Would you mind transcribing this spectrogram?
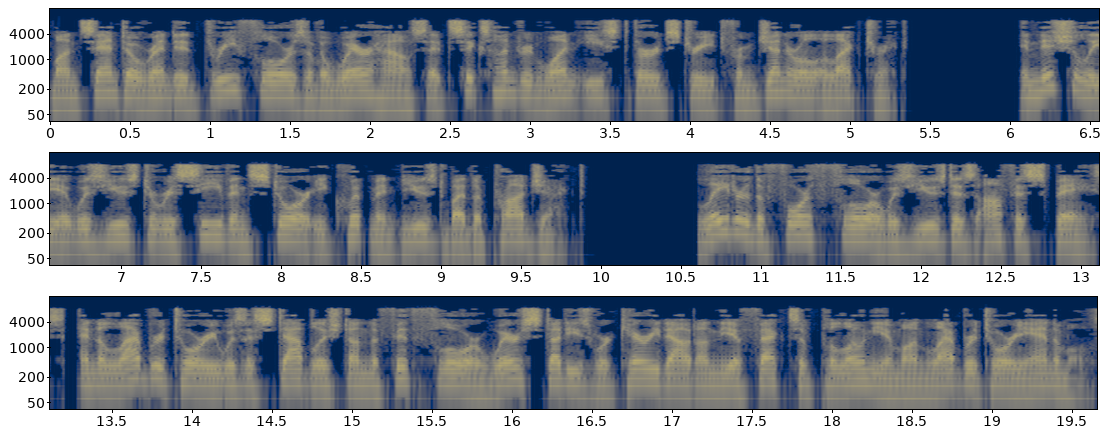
Monsanto rented three floors of a warehouse at 601 East 3rd Street from General Electric. Initially, it was used to receive and store equipment used by the project. Later the fourth floor was used as office space, and a laboratory was established on the fifth floor where studies were carried out on the effects of polonium on laboratory animals.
